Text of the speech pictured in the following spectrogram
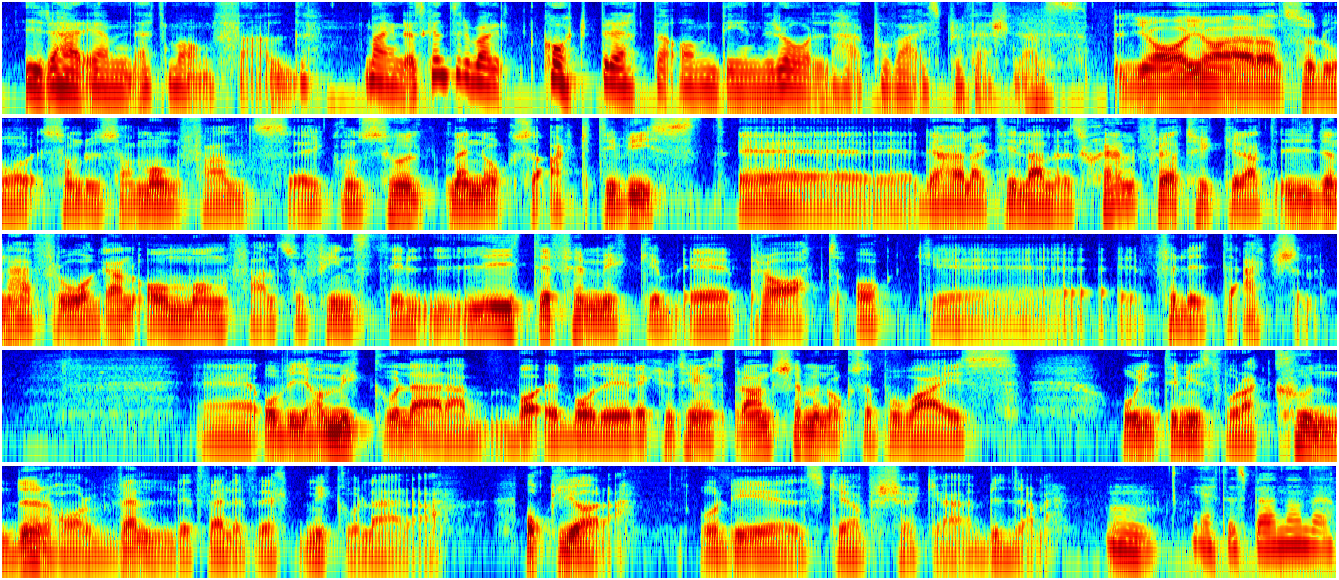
i det här ämnet mångfald. Magnus, kan inte du bara kort berätta om din roll här på Vice Professionals? Ja, jag är alltså då som du sa mångfaldskonsult men också aktivist. Eh, det har jag lagt till alldeles själv för jag tycker att i den här frågan om mångfald så finns det lite för mycket eh, prat och eh, för lite action. Eh, och vi har mycket att lära både i rekryteringsbranschen men också på WISE. Och inte minst våra kunder har väldigt, väldigt, väldigt mycket att lära och göra. Och det ska jag försöka bidra med. Mm, jättespännande.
